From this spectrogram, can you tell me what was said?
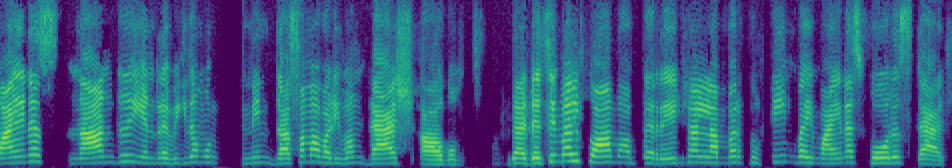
Minus நான்கு என்ற விகிதமுறின் தசம வடிவம் டேஷ் ஆகும் The decimal form of the rational number 15 by minus 4 is dash.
